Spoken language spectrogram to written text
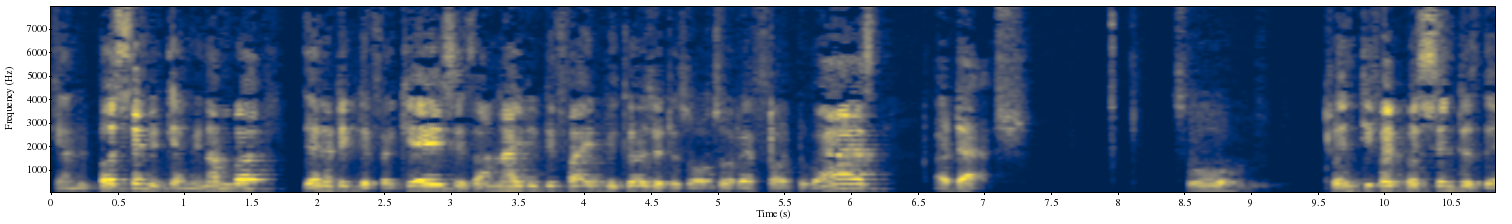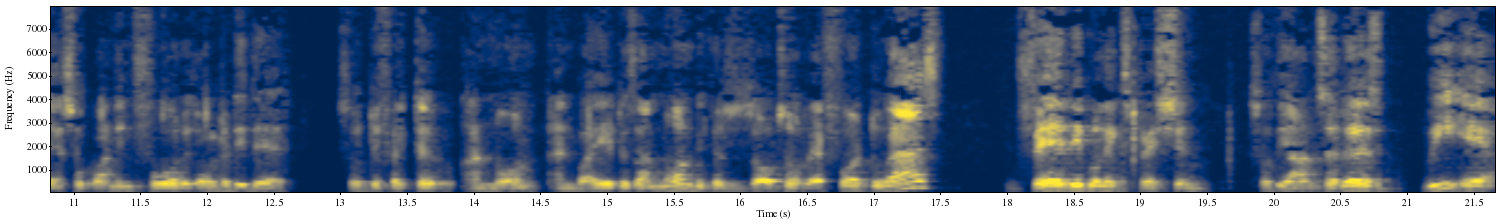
can be percent, it can be number. Genetic defect case is unidentified because it is also referred to as a dash. So 25% is there, so 1 in 4 is already there. So defective unknown and why it is unknown because it's also referred to as variable expression. So the answer is V-A-R-I-A-B-L-E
